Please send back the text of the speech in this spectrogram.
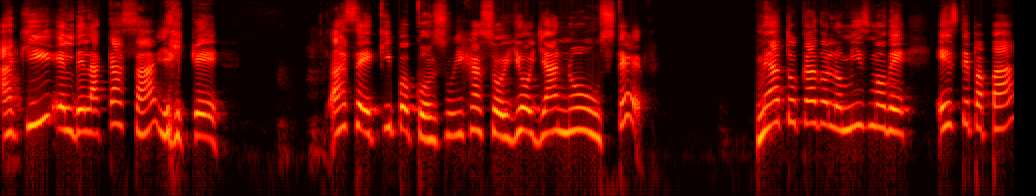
Aquí el de la casa y el que hace equipo con su hija soy yo, ya no usted. Me ha tocado lo mismo de este papá,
